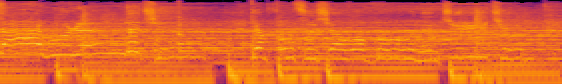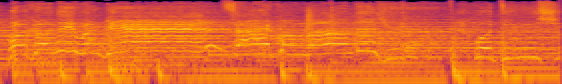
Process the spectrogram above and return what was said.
在无人的街，让讽刺笑我不能拒绝。我和你吻别在狂乱的夜，我的心。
